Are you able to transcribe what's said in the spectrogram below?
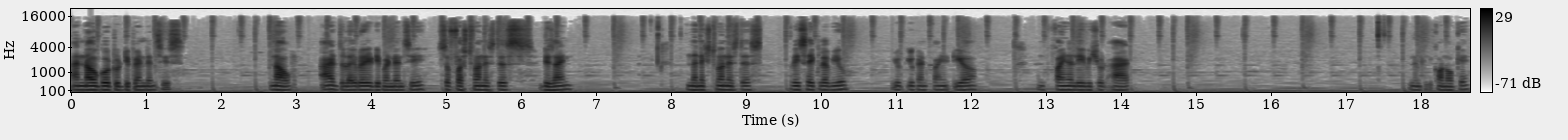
and now go to dependencies. Now add the library dependency. So first one is this design the next one is this recycler view. You, you can find it here. And finally we should add. Then click on ok.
